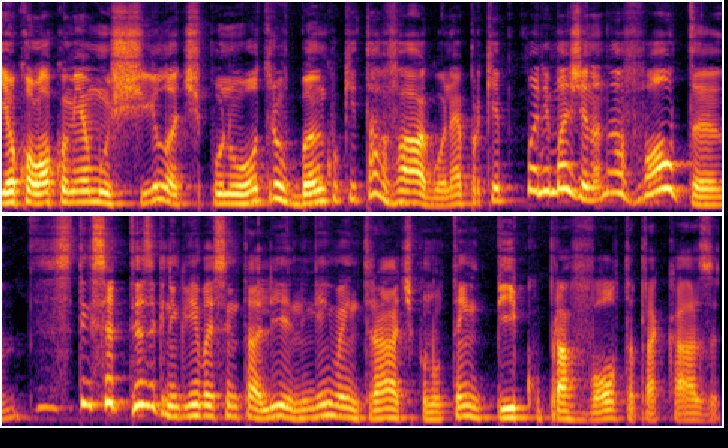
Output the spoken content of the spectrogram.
E eu coloco a minha mochila, tipo, no outro banco que tá vago, né? Porque, mano, imagina, na volta, você tem certeza que ninguém vai sentar ali, ninguém vai entrar, tipo, não tem pico pra volta pra casa.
